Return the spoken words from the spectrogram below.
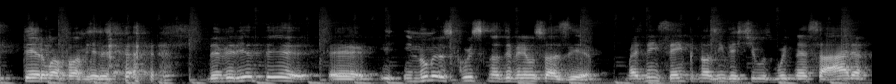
ter uma família. Deveria ter é, inúmeros cursos que nós deveríamos fazer, mas nem sempre nós investimos muito nessa área.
